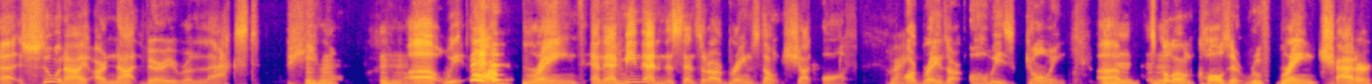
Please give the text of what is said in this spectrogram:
uh Sue and I are not very relaxed people. Mhm. Uh we our brains, and I mean that in the sense that our brains don't shut off. Right. Our brains are always going. Um, Mhm, mhm. Stallone calls it roof brain chatter.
